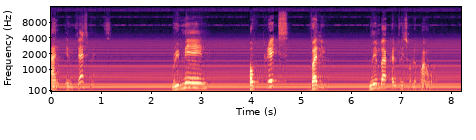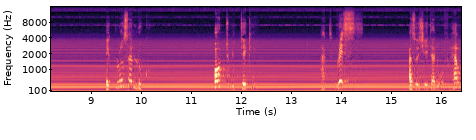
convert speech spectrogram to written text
and investments remain of great value member countries of the Commonwealth, a closer look ought to be taken at risks associated with health,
